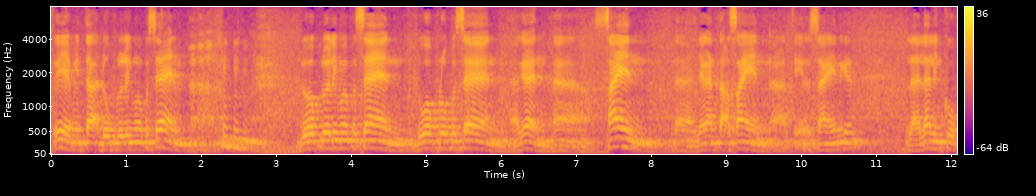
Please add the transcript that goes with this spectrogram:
tu ya minta 25% 25% 20% ha, kan? Ha, sign ha, jangan tak sign ha, sign kan. Lala lingkup.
